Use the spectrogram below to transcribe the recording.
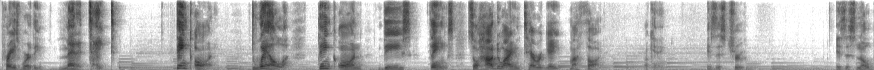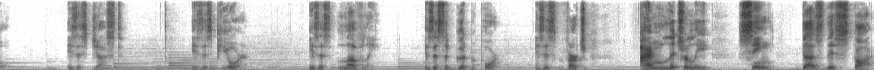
praiseworthy, meditate. Think on, dwell, think on these things. So, how do I interrogate my thought? Okay, is this true? Is this noble? Is this just? Is this pure? Is this lovely? Is this a good report? Is this virtue? I'm literally seeing does this thought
